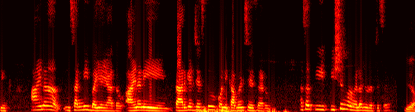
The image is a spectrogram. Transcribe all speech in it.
థింక్ ఆయన సన్నీ భయ్య యాదవ్ ఆయనని టార్గెట్ చేస్తూ కొన్ని కమెంట్స్ చేశారు. అసలు ఈ ఇష్యూని మనం ఎలా చూడొచ్చు సార్? యా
